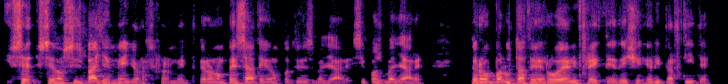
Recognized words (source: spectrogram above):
se, se, non si sbaglia è meglio naturalmente, però non pensate che non potete sbagliare, si può sbagliare, però valutate l'errore, riflettete e ripartite.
